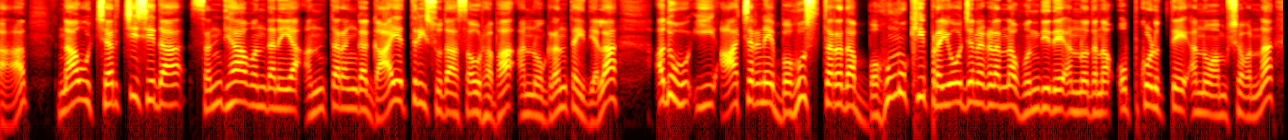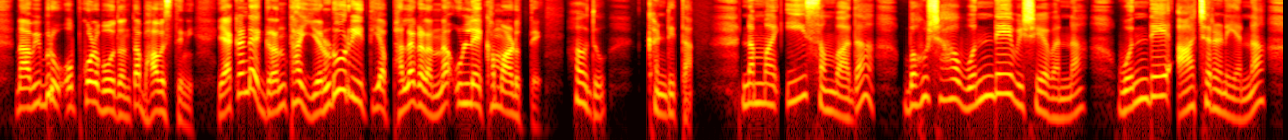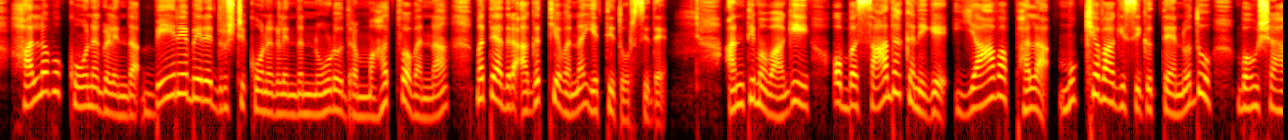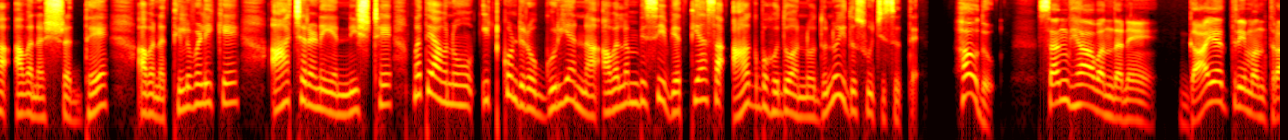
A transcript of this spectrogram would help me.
ನಾವು ಚರ್ಚಿಸಿದ ಸಂಧ್ಯಾವಂದನೆಯ ಅಂತರಂಗ ಗಾಯತ್ರಿ ಸುಧಾ ಸೌರಭ ಅನ್ನೋ ಗ್ರಂಥ ಇದೆಯಲ್ಲ, ಅದು ಈ ಆಚರಣೆ ಬಹುಸ್ತರದ ಬಹುಮುಖಿ ಪ್ರಯೋಜನಗಳನ್ನು ಹೊಂದಿದೆ ಅನ್ನೋದನ್ನ ಒಪ್ಕೊಳ್ಳುತ್ತೆ ಅನ್ನೋ ಅಂಶವನ್ನ ಒಪ್ಕೊಳ್ಬೋದು ಅಂತ ಭಾವಿಸ್ತೀನಿ. ಯಾಕಂದರೆ ಗ್ರಂಥ ಎರಡೂ ರೀತಿಯ ಫಲಗಳನ್ನು ಉಲ್ಲೇಖ ಮಾಡುತ್ತೆ. ಹೌದು, ಖಂಡಿತ. ನಮ್ಮ ಈ ಸಂವಾದ ಬಹುಶಃ ಒಂದೇ ವಿಷಯವನ್ನ, ಒಂದೇ ಆಚರಣೆಯನ್ನ, ಹಲವು ಕೋನಗಳಿಂದ, ಬೇರೆ ಬೇರೆ ದೃಷ್ಟಿಕೋನಗಳಿಂದ ನೋಡೋದ್ರ ಮಹತ್ವವನ್ನ ಮತ್ತೆ ಅದರ ಅಗತ್ಯವನ್ನ ಎತ್ತಿ ತೋರಿಸಿದೆ. ಅಂತಿಮವಾಗಿ ಒಬ್ಬ ಸಾಧಕನಿಗೆ ಯಾವ ಫಲ ಮುಖ್ಯವಾಗಿ ಸಿಗುತ್ತೆ ಅನ್ನೋದು ಬಹುಶಃ ಅವನ ಶ್ರದ್ಧೆ, ಅವನ ತಿಳುವಳಿಕೆ, ಆಚರಣೆಯ ನಿಷ್ಠೆ ಮತ್ತೆ ಅವನು ಇಟ್ಕೊಂಡಿರೋ ಗುರಿಯನ್ನ ಅವಲಂಬಿಸಿ ವ್ಯತ್ಯಾಸ ಆಗಬಹುದು ಅನ್ನೋದನ್ನು ಇದು ಸೂಚಿಸುತ್ತೆ. ಹೌದು. ಸಂಧ್ಯಾವಂದನೆ, ಗಾಯತ್ರಿ ಮಂತ್ರ,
